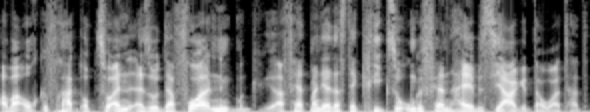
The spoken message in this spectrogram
aber auch gefragt, ob zu einem, also davor nimmt, erfährt man ja, dass der Krieg so ungefähr ein halbes Jahr gedauert hat.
